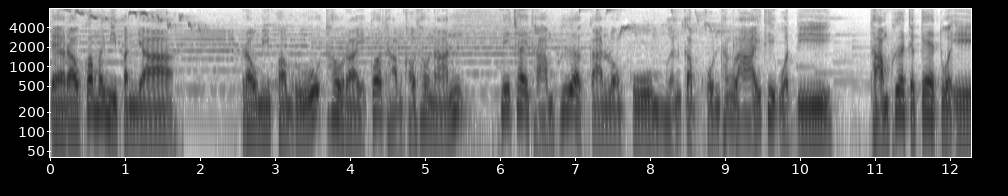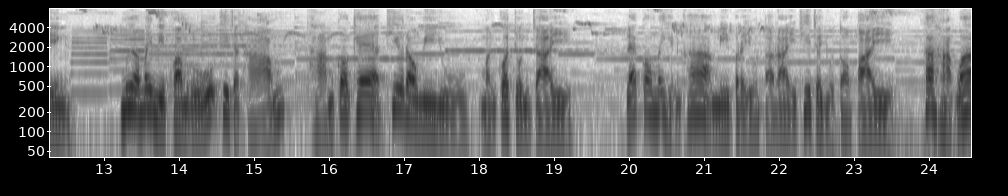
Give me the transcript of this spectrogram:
แต่เราก็ไม่มีปัญญา เรามีความรู้เท่าไรก็ถามเขาเท่านั้นไม่ใช่ถามเพื่อการลองภูมิเหมือนกับคนทั้งหลายที่อวดดี ถามเพื่อจะแก้ตัวเอง เมื่อไม่มีความรู้ที่จะถาม ถามก็แค่ที่เรามีอยู่ มันก็จนใจ และก็ไม่เห็นค่ามีประโยชน์อะไรที่จะอยู่ต่อไป ถ้าหากว่า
